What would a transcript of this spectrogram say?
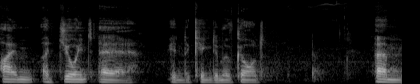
I'm a joint heir in the kingdom of God. Um,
